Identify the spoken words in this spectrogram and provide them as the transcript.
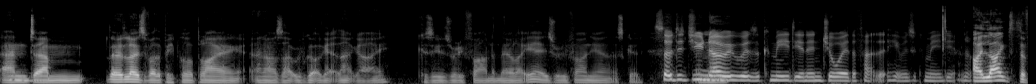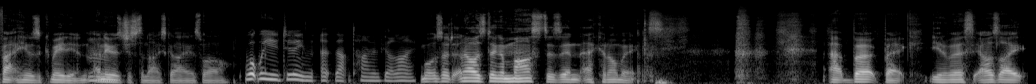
and um, there were loads of other people applying, and I was like, "We've got to get that guy." Because he was really fun, and they were like, "Yeah, he's really fun. Yeah, that's good." So did you And know then- he was a comedian? Enjoy the fact that he was a comedian. I liked the fact he was a comedian, and he Mm. was just a nice guy as well. What were you doing at that time of your life? What was I? And I was doing a master's in economics at Birkbeck University. I was like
